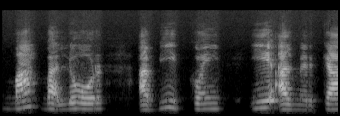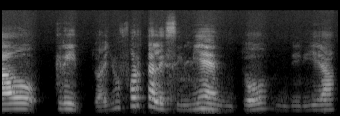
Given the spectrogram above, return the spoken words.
más valor a Bitcoin y al mercado cripto. Hay un fortalecimiento, diría,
